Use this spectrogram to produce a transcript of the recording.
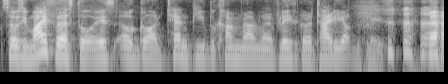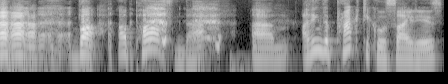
So see, my first thought is, oh god, ten people coming around my place, got to tidy up the place. but apart from that, Um, I think the practical side is,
